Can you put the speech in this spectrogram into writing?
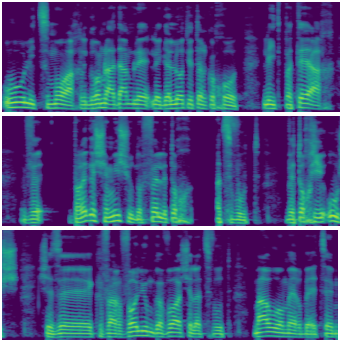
הוא לצמוח, לגרום לאדם לגלות יותר כוחות, להתפתח, וברגע שמישהו נופל לתוך עצבות ותוך ייאוש, שזה כבר ווליום גבוה של עצבות, מה הוא אומר בעצם?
